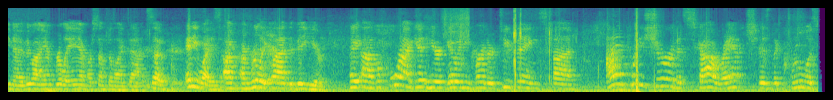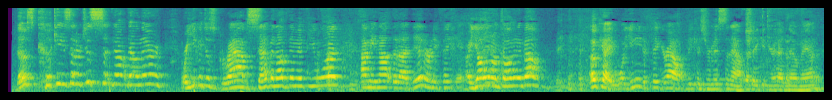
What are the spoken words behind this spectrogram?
you know, who I am really am or something like that. So, anyways, I'm, I'm really glad to be here. Hey, uh, before I get here, go any further, two things. Uh, I'm pretty sure that Sky Ranch is the cruelest. Those cookies that are just sitting out down there, where you can just grab seven of them if you want. I mean, not that I did or anything. Are y'all what I'm talking about? Okay, well, you need to figure out because you're missing out. Shaking your head, no, man.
